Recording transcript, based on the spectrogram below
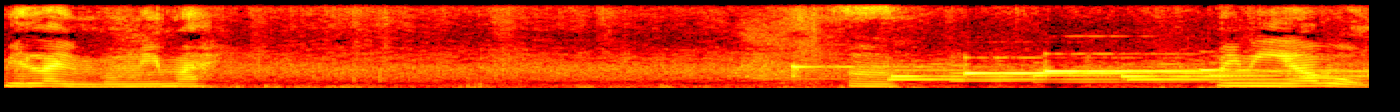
มีอะไรอยู่ตรงนี้ไหมเออ ไม่มีครับผม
